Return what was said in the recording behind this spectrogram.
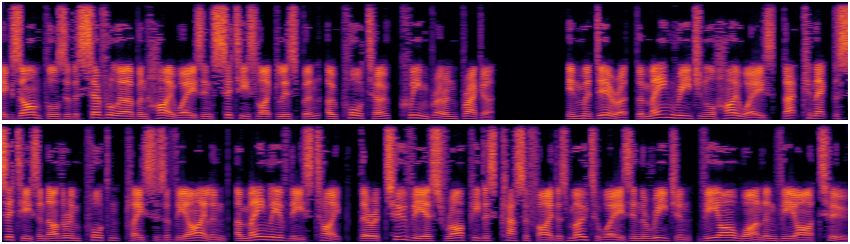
Examples are the several urban highways in cities like Lisbon, Oporto, Coimbra and Braga. In Madeira, the main regional highways, that connect the cities and other important places of the island, are mainly of these type. There are two vias rápidas classified as motorways in the region, VR1 and VR2.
